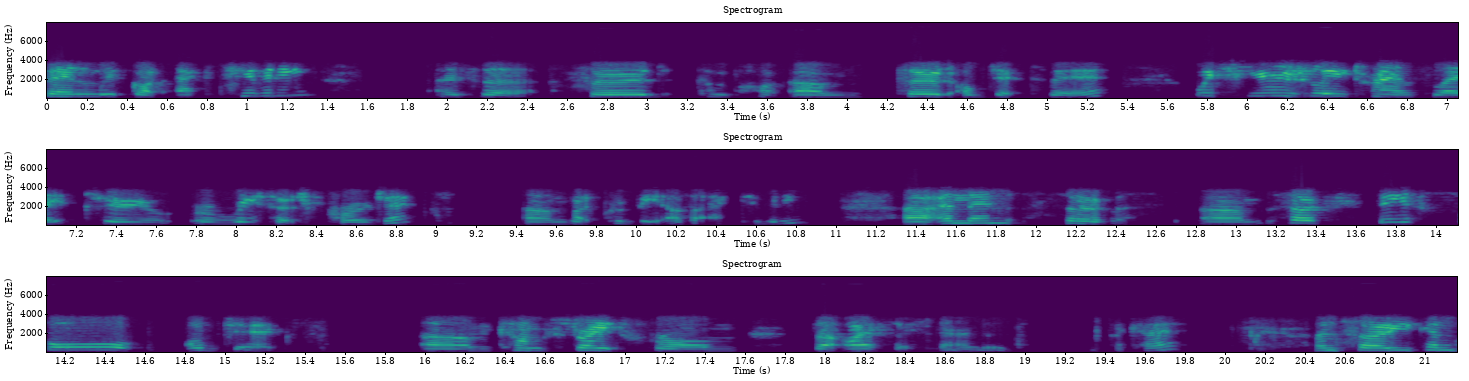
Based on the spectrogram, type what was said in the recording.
then we've got activity as the third um, third object there, which usually translate to a research project, um, but could be other activities. Uh, and then service. Um, so these four objects um, come straight from the ISO standard, okay? And so you can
